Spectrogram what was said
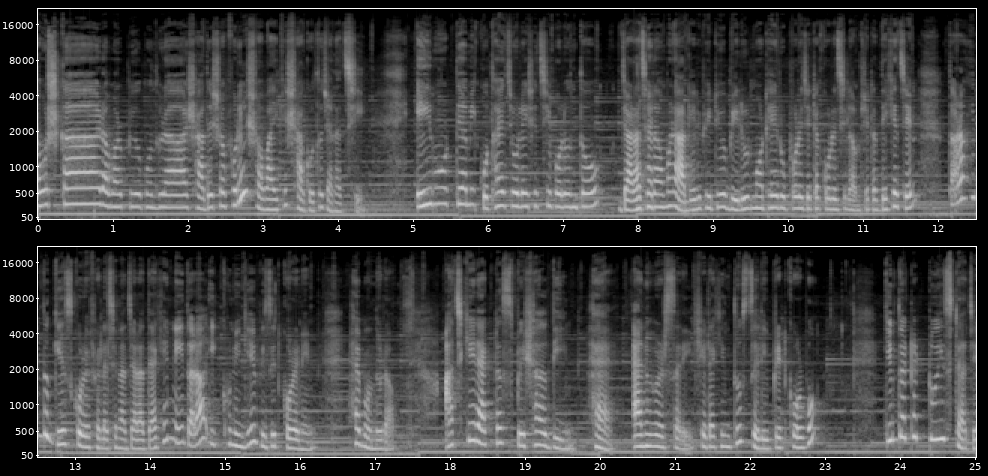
নমস্কার, আমার প্রিয় বন্ধুরা, স্বাদের সফরে সবাইকে স্বাগত জানাচ্ছি। এই মুহূর্তে আমি কোথায় চলে এসেছি বলুন তো? যারা যারা আমার আগের ভিডিও বেলুর মঠের উপরে যেটা করেছিলাম সেটা দেখেছেন, তারা কিন্তু গেস করে ফেলেছেন আর যারা দেখেননি, তারা এক্ষুনি গিয়ে ভিজিট করে নিন। হ্যাঁ বন্ধুরা, আজকের একটা স্পেশাল দিন হ্যাঁ অ্যানিভার্সারি সেটা কিন্তু সেলিব্রেট করব। কিন্তু একটা টুইস্ট আছে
